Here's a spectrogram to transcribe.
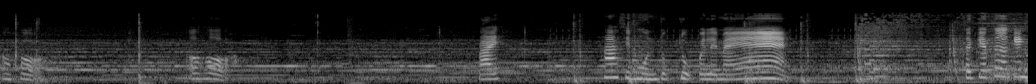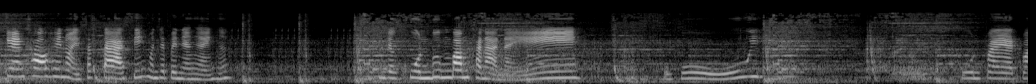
โอ้โห โอ้โห สิบหมุนจุกๆไปเลยแม่scatter แกล้งเข้าให้หน่อยสักตาสิมันจะเป็นยังไงฮะมันจะคูณบึ้มบั้มขนาดไหน โอ้โหคูณแปดไป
